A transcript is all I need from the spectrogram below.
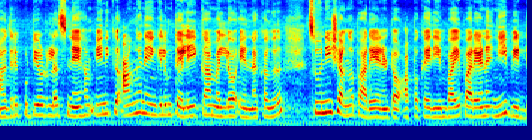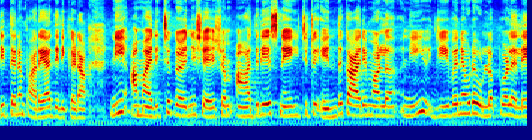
ആതിരക്കുട്ടിയോടുള്ള സ്നേഹം എനിക്ക് അങ്ങനെയെങ്കിലും തെളിയിക്കാമല്ലോ എന്നൊക്കെ അങ്ങ് സുനീഷ് അങ്ങ് പറയാൻ അപ്പോൾ കരീംബായി പറയണേ നീ വിഡ്ഢിത്തരം പറയാതിരിക്കടാ. നീ ആ മരിച്ചു കഴിഞ്ഞ ശേഷം ആതിരയെ സ്നേഹിച്ചിട്ട് എന്ത് കാര്യമാണ്? നീ ജീവനോടെ ഉള്ളപ്പോഴല്ലേ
